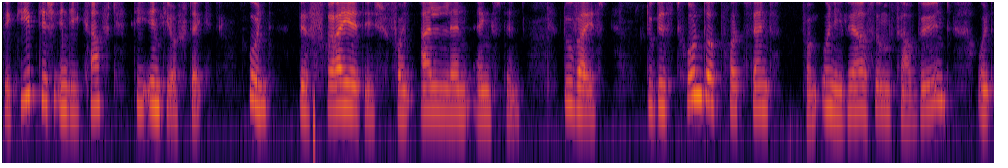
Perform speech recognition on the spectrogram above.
Begib dich in die Kraft, die in dir steckt und befreie dich von allen Ängsten. Du weißt, Du bist 100% vom Universum verwöhnt und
